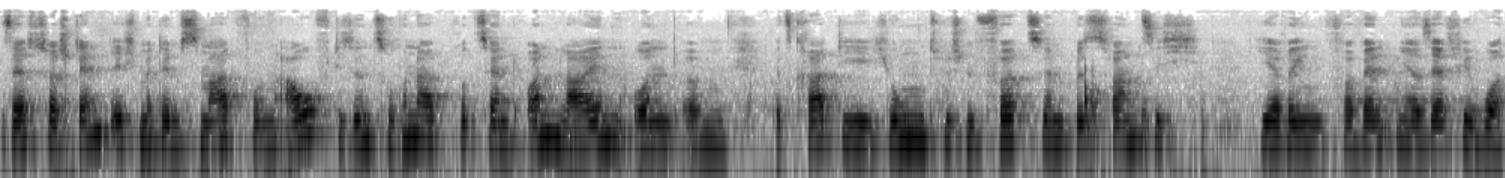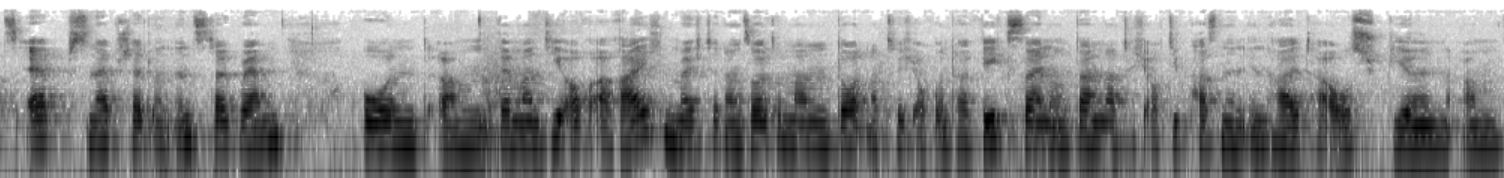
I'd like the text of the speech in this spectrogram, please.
selbstverständlich mit dem Smartphone auf. Die sind zu 100% online und ähm, jetzt gerade die Jungen zwischen 14 bis 20 Jährigen verwenden ja sehr viel WhatsApp, Snapchat und Instagram. Und ähm, wenn man die auch erreichen möchte, dann sollte man dort natürlich auch unterwegs sein und dann natürlich auch die passenden Inhalte ausspielen. Ähm,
